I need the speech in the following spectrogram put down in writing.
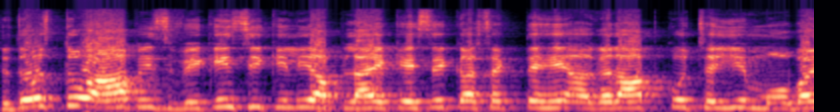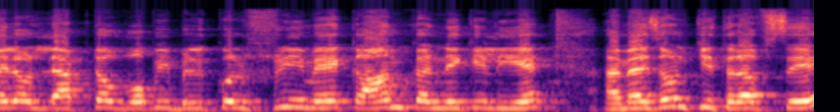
तो दोस्तों, आप इस वैकेंसी के लिए अप्लाई कैसे कर सकते हैं? अगर आपको चाहिए मोबाइल और लैपटॉप वो भी भी बिल्कुल फ्री में काम करने के लिए अमेजोन की तरफ़ से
